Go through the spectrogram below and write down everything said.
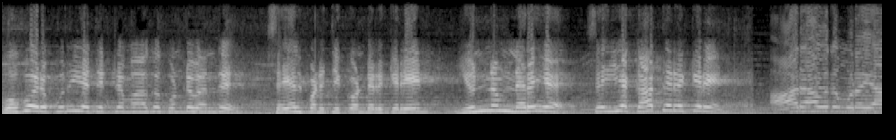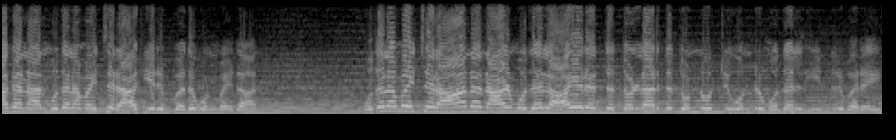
ஒவ்வொரு புதிய திட்டமாக கொண்டு வந்து செயல்படுத்தி கொண்டிருக்கிறேன். இன்னும் நிறைய செய்ய காத்திருக்கிறேன். ஆறாவது முறையாக நான் முதலமைச்சர் ஆகியிருப்பது உண்மைதான். முதலமைச்சர் ஆன நாள் முதல் ஆயிரத்து தொள்ளாயிரத்து தொண்ணூற்றி ஒன்று முதல் இன்று வரை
